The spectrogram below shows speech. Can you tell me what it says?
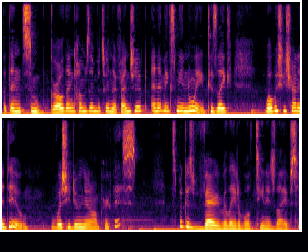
But then some girl then comes in between their friendship, and it makes me annoyed because, like, what was she trying to do? Was she doing it on purpose? This book is very relatable to teenage lives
